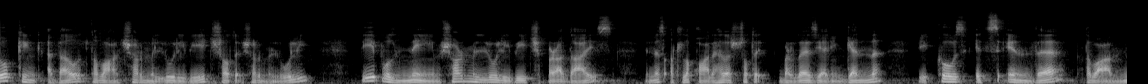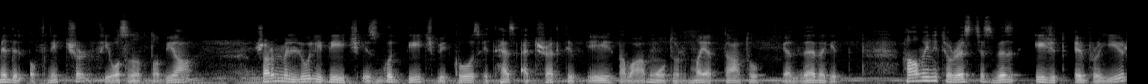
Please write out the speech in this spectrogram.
talking about طبعا شرم اللولي بيتش شاطئ شرم اللولي. People name شرم اللولي بيتش paradise. الناس أطلقوا على هذا الشاطئ paradise يعني الجنة. Because it's in the طبعا middle of nature في وسط الطبيعة. شرم اللولي بيتش is good beach because it has attractive إيه طبعا water المية بتاعته جذابة جدا. How many tourists visit Egypt every year؟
